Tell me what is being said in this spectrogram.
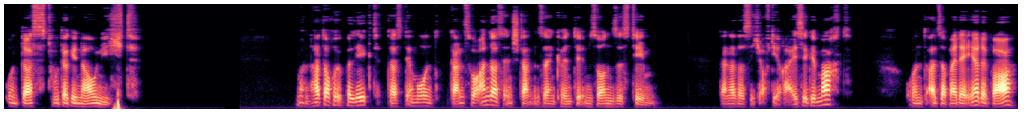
und das tut er genau nicht. Man hat auch überlegt, dass der Mond ganz woanders entstanden sein könnte im Sonnensystem. Dann hat er sich auf die Reise gemacht, und als er bei der Erde war,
